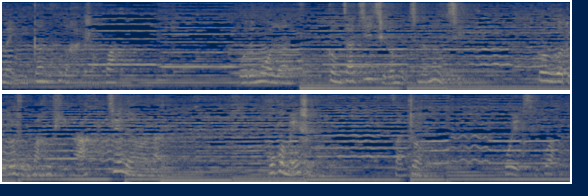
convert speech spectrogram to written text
美丽干枯的海上花。我的漠然，更加激起了母亲的怒气。更恶毒的辱骂和体罚接连而来，不过没什么，反正我也习惯了。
